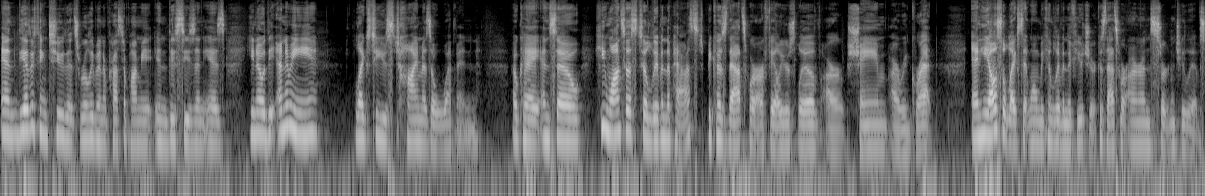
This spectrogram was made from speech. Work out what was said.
and the other thing too that's really been impressed upon me in this season is you know the enemy likes to use time as a weapon okay and so he wants us to live in the past because that's where our failures live our shame our regret and he also likes it when we can live in the future because that's where our uncertainty lives.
